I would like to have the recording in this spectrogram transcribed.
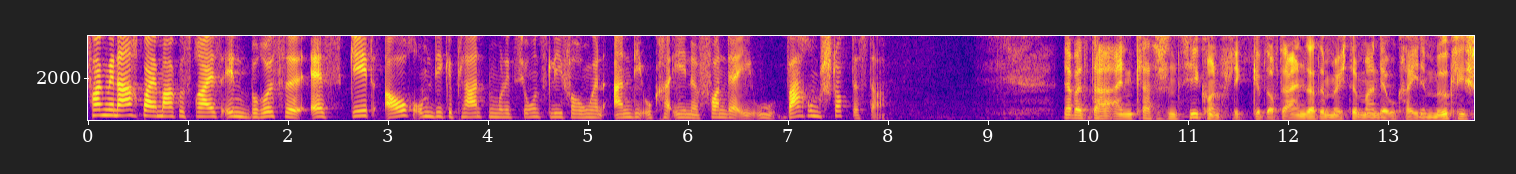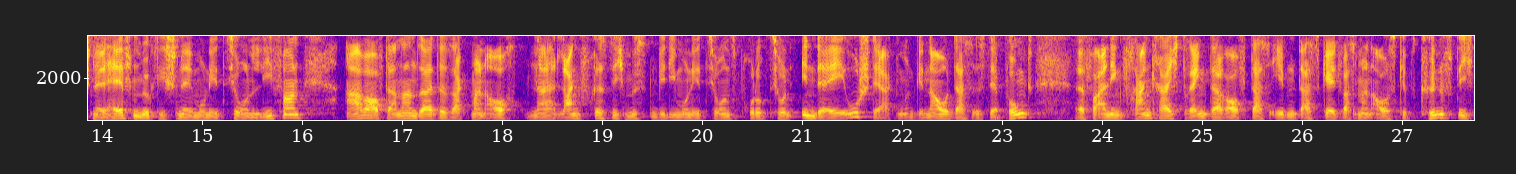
Fragen wir nach bei Markus Preis in Brüssel. Es geht auch um die geplanten Munitionslieferungen an die Ukraine von der EU. Warum stockt es da? Ja, weil es da einen klassischen Zielkonflikt gibt. Auf der einen Seite möchte man der Ukraine möglichst schnell helfen, möglichst schnell Munition liefern. Aber auf der anderen Seite sagt man auch, na, langfristig müssten wir die Munitionsproduktion in der EU stärken. Und genau das ist der Punkt. Äh, vor allen Dingen Frankreich drängt darauf, dass eben das Geld, was man ausgibt, künftig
